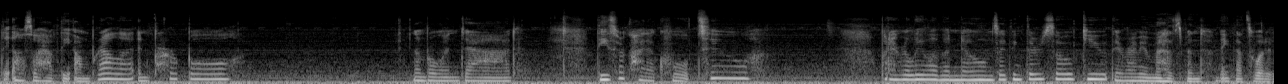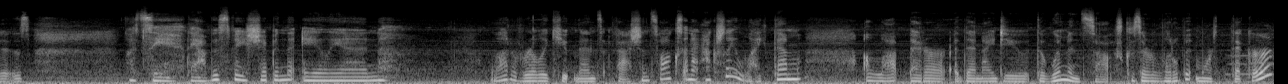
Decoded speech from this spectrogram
They also have the umbrella in purple. Number one dad. These are kind of cool too. But I really love the gnomes. I think they're so cute. They remind me of my husband. I think that's what it is. Let's see. They have the spaceship and the alien a lot of really cute men's fashion socks, and I actually like them a lot better than I do the women's socks because they're a little bit more thicker.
